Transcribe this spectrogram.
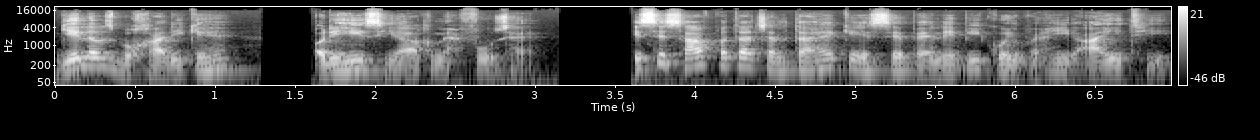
یہ لفظ بخاری کے ہیں۔ اور یہی سیاق محفوظ ہے۔ اس سے صاف پتہ چلتا ہے کہ اس سے پہلے بھی کوئی وحی آئی تھی،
